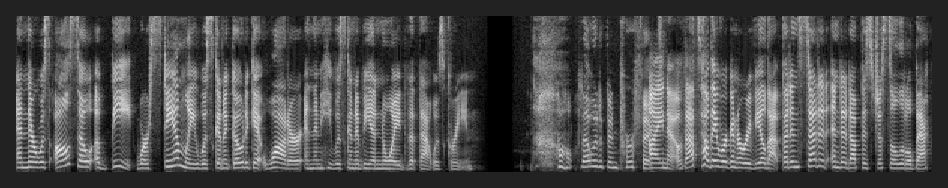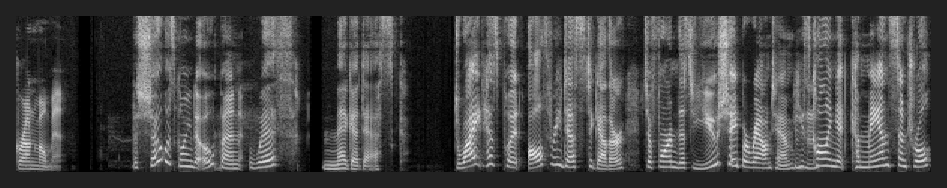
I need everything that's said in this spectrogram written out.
And there was also a beat where Stanley was going to go to get water and then he was going to be annoyed that that was green. Oh, that would have been perfect. I know. That's how they were going to reveal that. But instead, it ended up as just a little background moment. The show was going to open with Mega Desk. Dwight has put all three desks together to form this U shape around him. He's mm-hmm. calling it Command Central.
